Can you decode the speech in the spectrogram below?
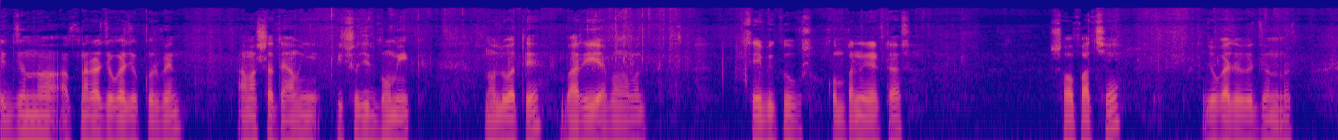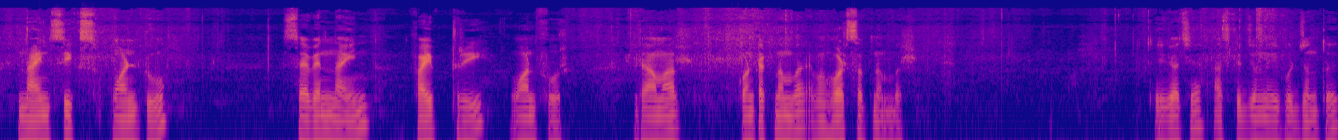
এর জন্য আপনারা যোগাযোগ করবেন। আমার সাথে আমি বিশ্বজিৎ ভৌমিক, নলুয়াতে, বাড়ি এবং আমার সেবিকু কোম্পানির একটা শপ আছে। যোগাযোগের জন্য nine six one two seven nine five three one four. এটা আমার কন্ট্যাক্ট নাম্বার এবং হোয়াটসঅ্যাপ নাম্বার ঠিক আছে, আজকের জন্য এই পর্যন্তই।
